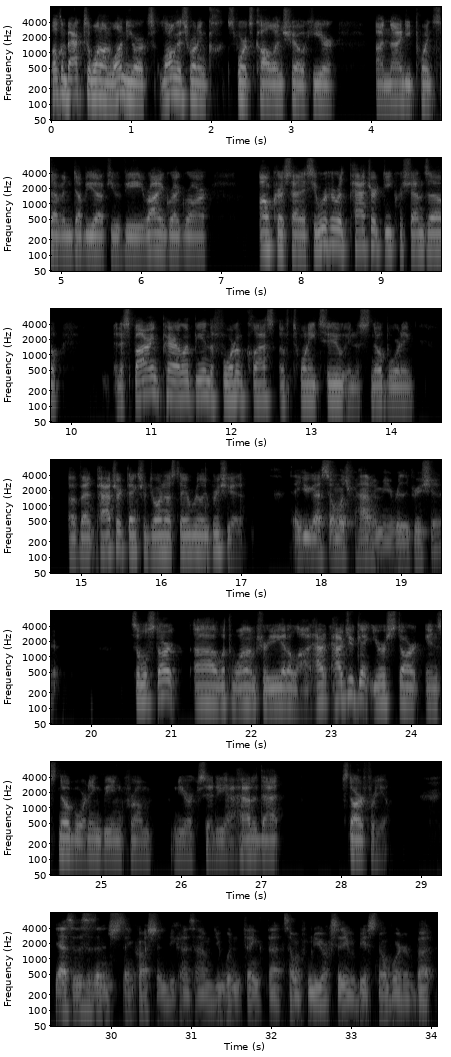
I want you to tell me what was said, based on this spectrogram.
Welcome back to One on One, New York's longest running sports call in show here on 90.7 WFUV. Ryan Gregoire. I'm Chris Hennessy. We're here with Patrick DiCrescenzo, an aspiring Paralympian, the Fordham class of 22 in the snowboarding event. Patrick, thanks for joining us today. Really appreciate it. Thank you guys so much for having me. Really appreciate it. So we'll start uh, with one I'm sure you get a lot. How how'd you get your start in snowboarding, being from New York City? How did that start for you? Yeah, so this is an interesting question because um, you wouldn't think that someone from New York City would be a snowboarder, but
